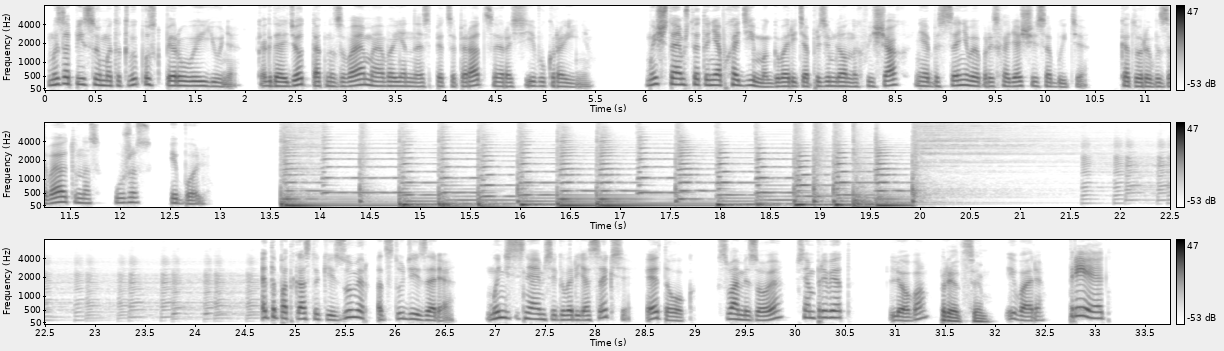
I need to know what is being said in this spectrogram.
Мы записываем этот выпуск 1 июня, когда идет так называемая военная спецоперация России в Украине. Мы считаем, что это необходимо говорить о приземленных вещах, не обесценивая происходящие события, которые вызывают у нас ужас и боль. Это подкаст «Окей, Зумер» от студии «Заря». Мы не стесняемся говорить о сексе, это ок. С вами Зоя, всем привет, Лёва. Привет всем. И Варя. Привет.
